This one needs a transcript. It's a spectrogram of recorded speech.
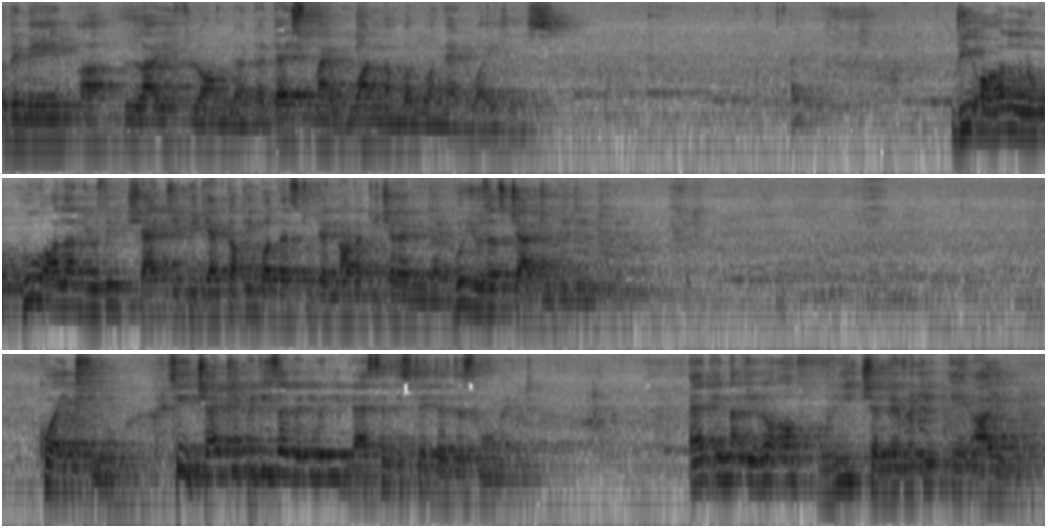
remain a lifelong learner. That's my one number one advice is. We all know who all are using Chat GPT. I'm talking about the student, not a teacher and leader. Who uses Chat GPT? Quite few. See, Chat GPT is a very, very nascent stage at this moment. And in the era of reach and generative AI,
